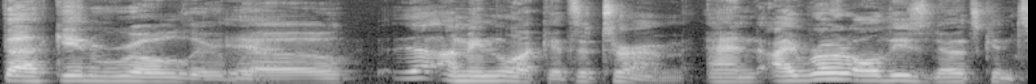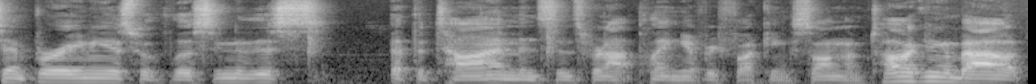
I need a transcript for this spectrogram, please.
fucking roller, bro. yeah, I mean, look, it's a term, and I wrote all these notes contemporaneous with listening to this at the time, and since we're not playing every fucking song I'm talking about,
